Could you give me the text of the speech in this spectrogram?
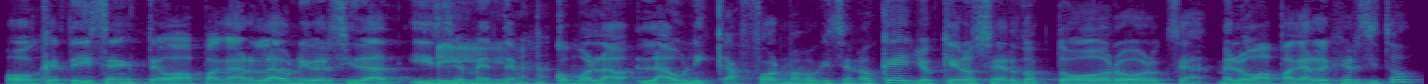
O que te dicen te voy a pagar la universidad y, Y, se meten ajá. como la, la única forma porque dicen, ok, yo quiero ser doctor o lo que sea, me lo va a pagar el ejército.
